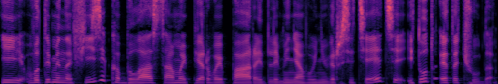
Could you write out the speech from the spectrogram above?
И вот именно физика была самой первой парой для меня в университете, и тут это чудо.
